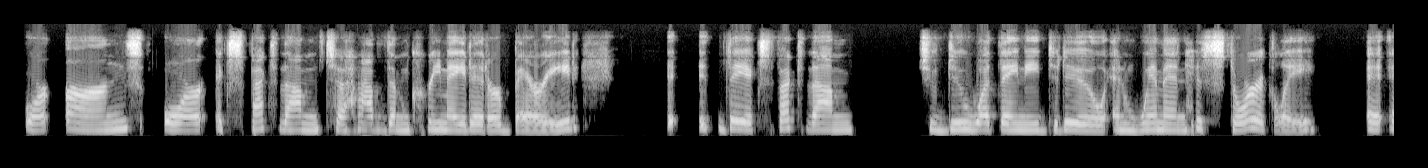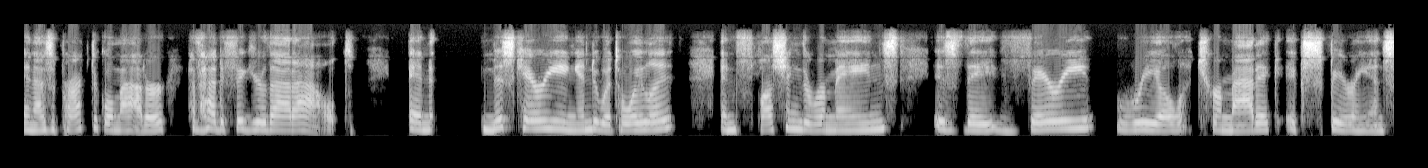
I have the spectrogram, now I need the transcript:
or urns or expect them to have them cremated or buried. It, it, they expect them to do what they need to do. And women historically, and as a practical matter, have had to figure that out. And miscarrying into a toilet and flushing the remains is the very real traumatic experience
